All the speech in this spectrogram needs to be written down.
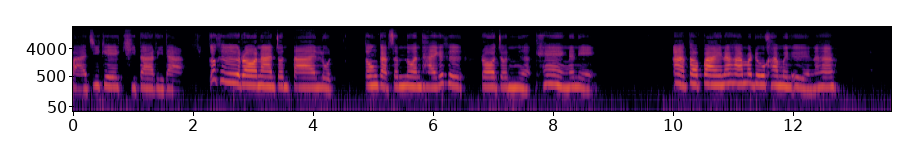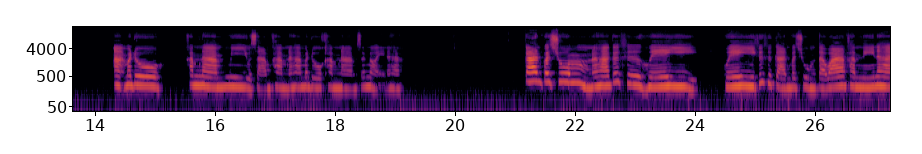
ปาจิเกคิตาริดาก็คือรอนานจนตาหลุด ตรงกับสำนวนไทยก็คือ รอจนเหงือกแห้งนั่นเอง อะต่อไปนะคะ มาดูคำอื่นๆนะคะอะมาดูคำนามมีอยู่สามคำนะคะ มาดูคำนามสักหน่อยนะคะ การประชุมนะคะก็คือเฮยีเฮยีก็คือการประชุม แต่ว่าคำนี้นะคะ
